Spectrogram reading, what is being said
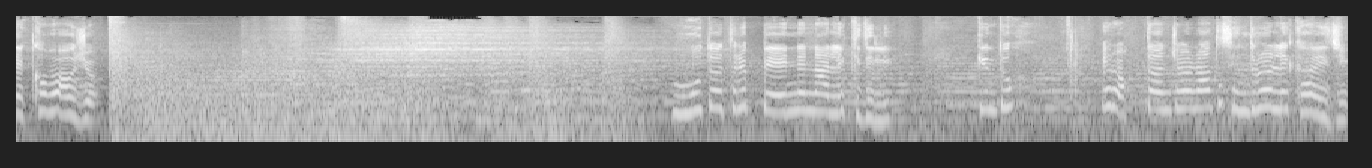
ଦେଖ ଭାଉଜ ମୁଁ ତ ଏଥିରେ ପେନ୍ରେ ନାଁ ଲେଖିଥିଲି କିନ୍ତୁ ଏ ରକ୍ତାଞ୍ଚଳ ନାଁ ତ ସିନ୍ଦୁରରେ ଲେଖା ହେଇଛି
